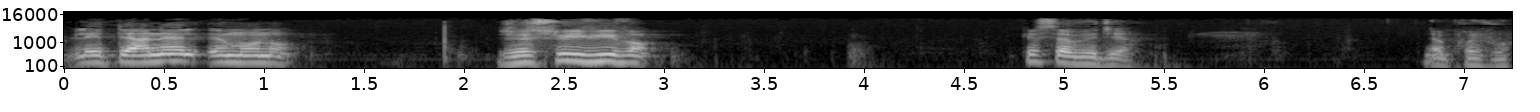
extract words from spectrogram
L'éternel est mon nom. Je suis vivant. Qu'est-ce que ça veut dire D'après vous?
